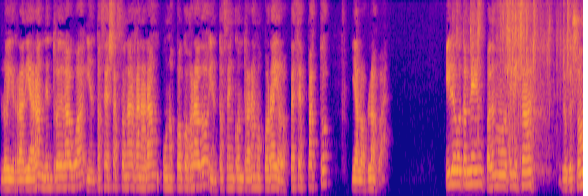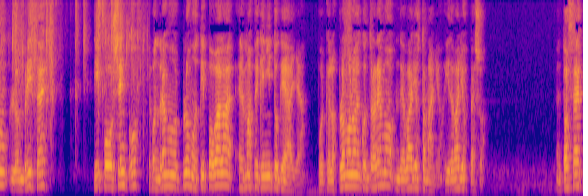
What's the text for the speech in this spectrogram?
lo irradiarán dentro del agua y entonces esas zonas ganarán unos pocos grados y entonces encontraremos por ahí a los peces pastos y a los blasbas. Y luego también podemos utilizar lo que son lombrices tipo senco. Pondremos el plomo tipo bala el más pequeñito que haya, porque los plomos los encontraremos de varios tamaños y de varios pesos. Entonces,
